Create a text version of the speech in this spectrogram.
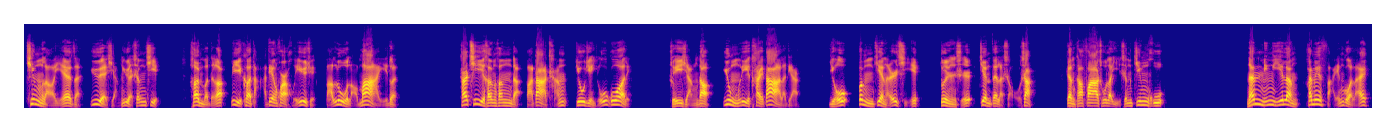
庆老爷子越想越生气，恨不得立刻打电话回去把陆老骂一顿。他气哼哼的把大肠丢进油锅里，谁想到用力太大了点，油。迸溅而起，顿时溅在了手上，让他发出了一声惊呼。南明一愣，还没反应过来，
